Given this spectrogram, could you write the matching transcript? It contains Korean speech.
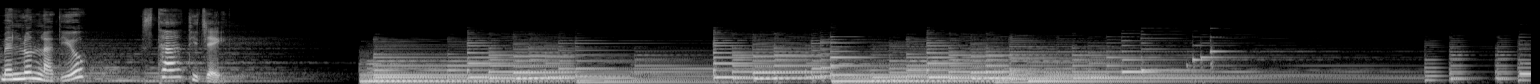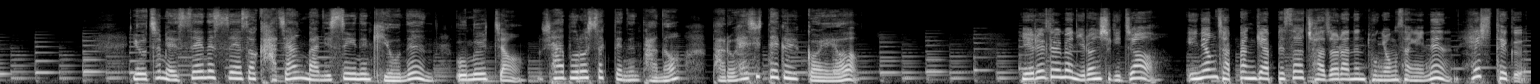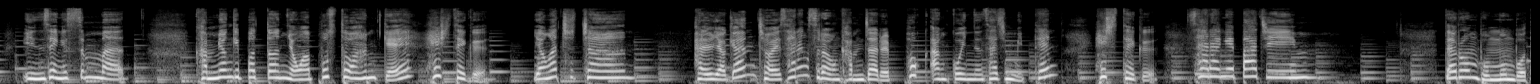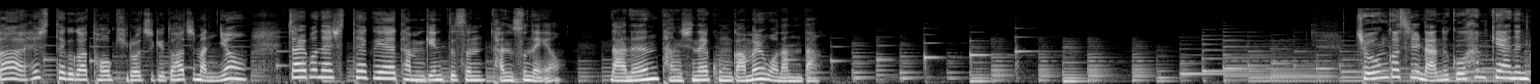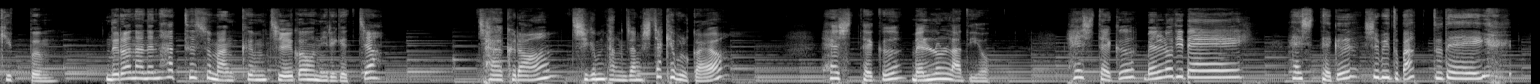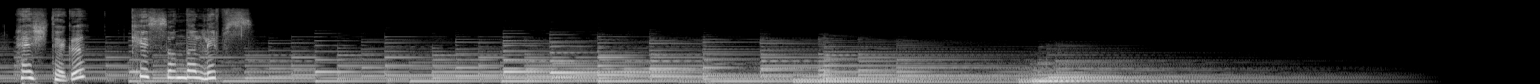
멜론 라디오 스타 DJ 요즘 SNS에서 가장 많이 쓰이는 기호는 우물정, 샵으로 시작되는 단어, 바로 해시태그일 거예요. 예를 들면 이런 식이죠. 인형 자판기 앞에서 좌절하는 동영상에는 해시태그 인생의 쓴맛 감명 깊었던 영화 포스터와 함께 해시태그 영화 추천 반려견 저의 사랑스러운 감자를 폭 안고 있는 사진 밑엔 해시태그 사랑에 빠짐 때론 본문보다 해시태그가 더 길어지기도 하지만요. 짧은 해시태그에 담긴 뜻은 단순해요. 나는 당신의 공감을 원한다. 좋은 것을 나누고 함께하는 기쁨 늘어나는 하트 수만큼 즐거운 일이겠죠? 자, 그럼 지금 당장 시작해볼까요? 해시태그 멜론 라디오. 해시태그 멜로디데이. 해시태그 슈비두밥 투데이. 해시태그 키스 온더 립스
